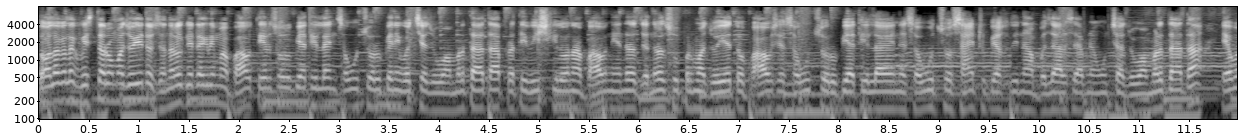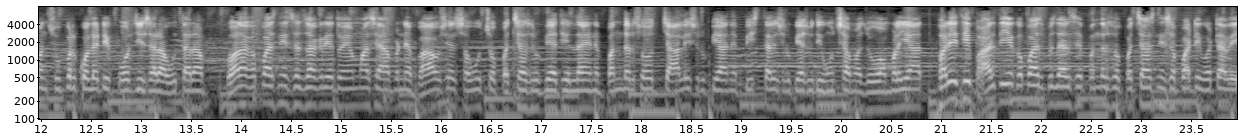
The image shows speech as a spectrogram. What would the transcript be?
તો અલગ અલગ વિસ્તારોમાં જોઈએ તો જનરલ કેટેગરીમાં ભાવ તેરસો રૂપિયાથી લઈને ચૌદસો રૂપિયાની વચ્ચે જોવા મળતા હતા. પ્રતિ વીસ કિલોના ભાવની અંદર જનરલ સુપરમાં જોઈએ તો ભાવ છે ચૌદસો રૂપિયાથી લઈને ચૌદસો સાઠ રૂપિયા સુધીના બજાર છે. આપણે ઊંચા જોવા મળતા હતા. A one super quality four G સારા ઉતારા. વાળા કપાસની ચર્ચા કરીએ તો એમાં છે આપણને ભાવ છે ચૌદસો પચાસ રૂપિયાથી લઈને પંદરસો ચાલીસ રૂપિયા અને પિસ્તાલીસ રૂપિયા સુધી ઊંચામાં જોવા મળ્યા. ફરીથી ભારતીય કપાસ બજાર છે પંદરસો પચાસની સપાટી વટાવે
